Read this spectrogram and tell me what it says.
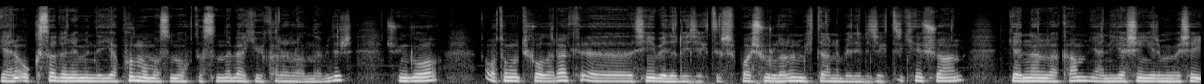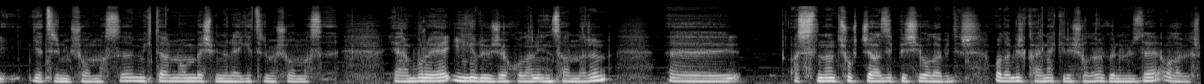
yani o kısa döneminde yapılmaması noktasında belki bir karar alınabilir. Çünkü o otomatik olarak e, şeyi belirleyecektir. Başvuruların miktarını belirleyecektir ki şu an gelinen rakam yani yaşın 25'e getirilmiş olması, miktarın 15 bin liraya getirilmiş olması yani buraya ilgi duyacak olan insanların e, açısından çok cazip bir şey olabilir. O da bir kaynak girişi olarak önümüzde olabilir.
